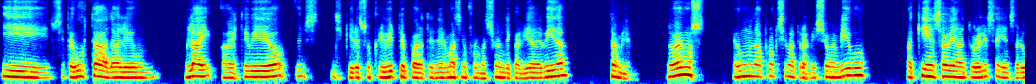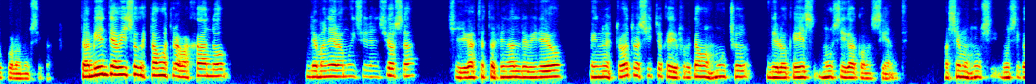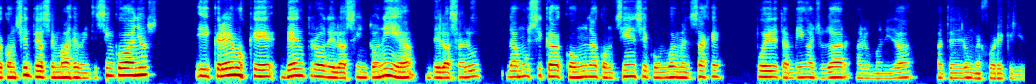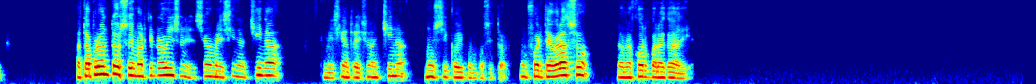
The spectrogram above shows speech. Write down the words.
y si te gusta, dale un like a este video si quieres suscribirte para tener más información de calidad de vida también. Nos vemos en una próxima transmisión en vivo aquí en Sabia Naturaleza y en Salud por la Música. También te aviso que estamos trabajando de manera muy silenciosa, si llegaste hasta el final del video, en nuestro otro sitio que disfrutamos mucho de lo que es música consciente. Hacemos música consciente hace más de 25 años y creemos que dentro de la sintonía de la salud, la música con una conciencia y con un buen mensaje puede también ayudar a la humanidad a tener un mejor equilibrio. Hasta pronto, soy Martín Robinson, licenciado en Medicina China, Medicina Tradicional China, músico y compositor. Un fuerte abrazo, lo mejor para cada día.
